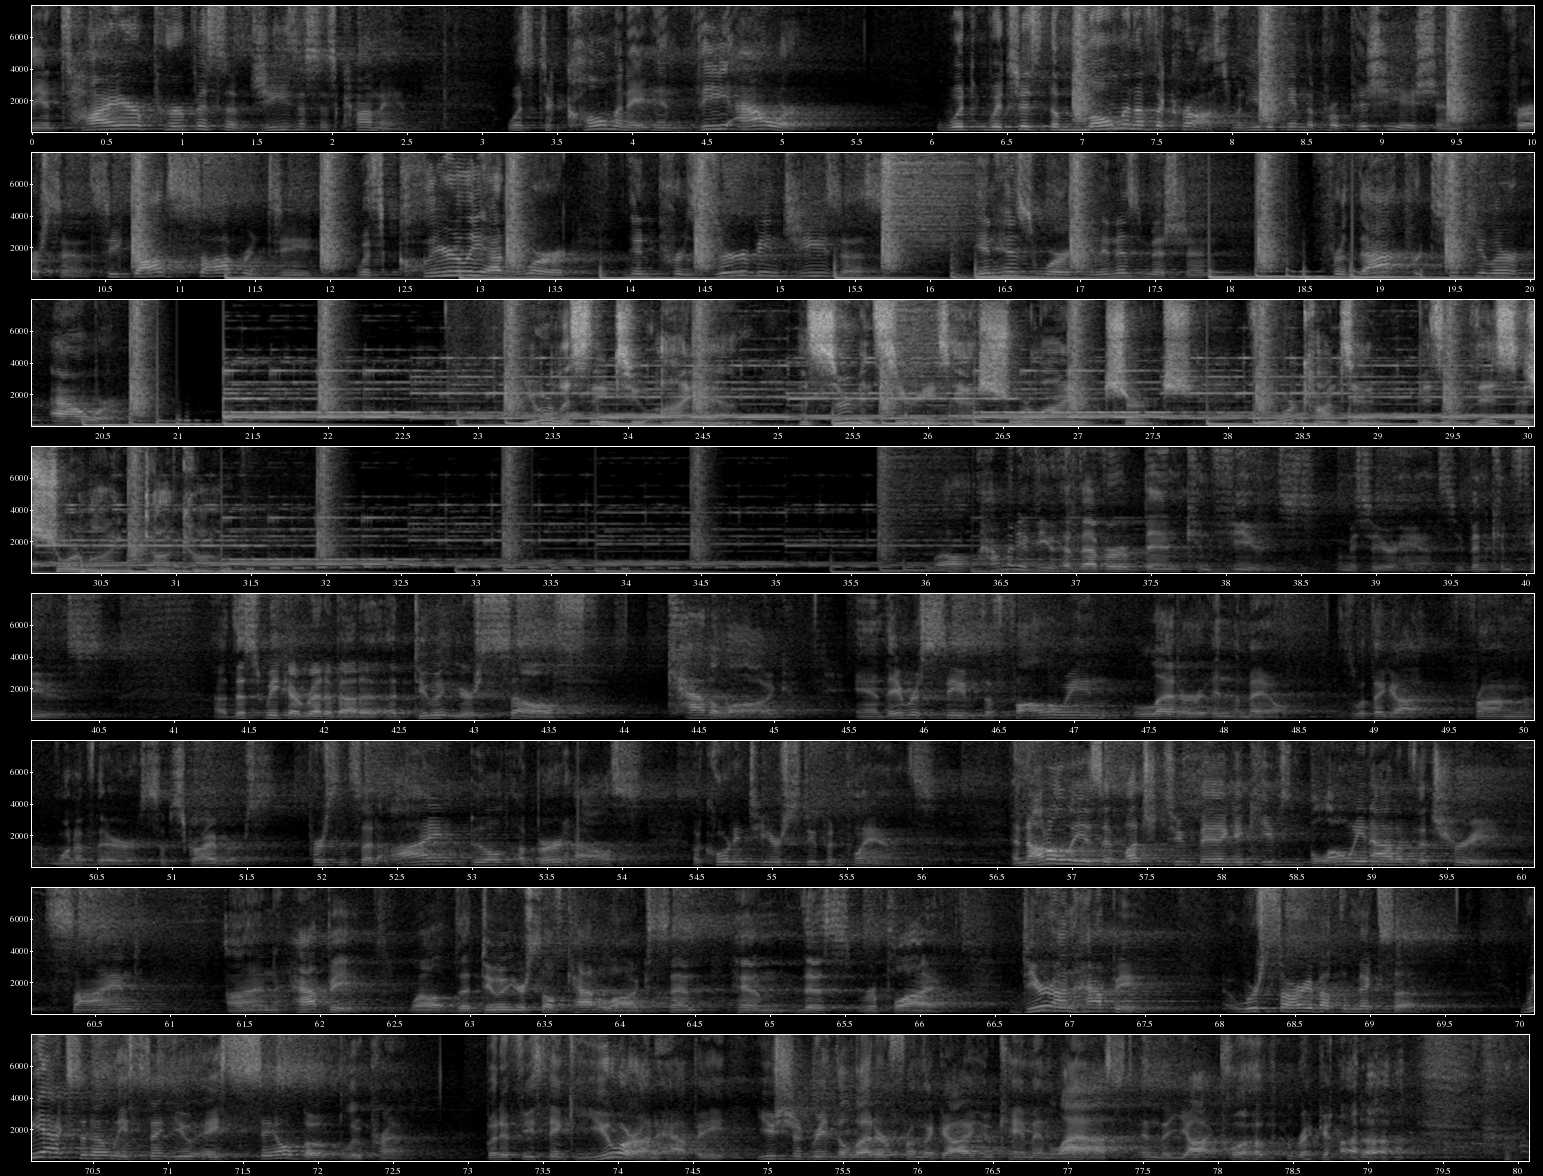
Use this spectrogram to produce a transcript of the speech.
The entire purpose of Jesus' coming was to culminate in the hour, which is the moment of the cross when he became the propitiation for our sins. See, God's sovereignty was clearly at work in preserving Jesus in his work and in his mission for that particular hour. You're listening to I Am, a sermon series at Shoreline Church. For more content, visit thisisshoreline.com. Well, how many of you have ever been confused? Let me see your hands. You've been confused. Uh, this week I read about a, a do it yourself catalog, and they received the following letter in the mail. This is what they got from one of their subscribers. The person said, I built a birdhouse according to your stupid plans. And not only is it much too big, it keeps blowing out of the tree. Signed, unhappy. Well, the do it yourself catalog sent him this reply Dear unhappy, we're sorry about the mix up. We accidentally sent you a sailboat blueprint. But if you think you are unhappy, you should read the letter from the guy who came in last in the yacht club regatta.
